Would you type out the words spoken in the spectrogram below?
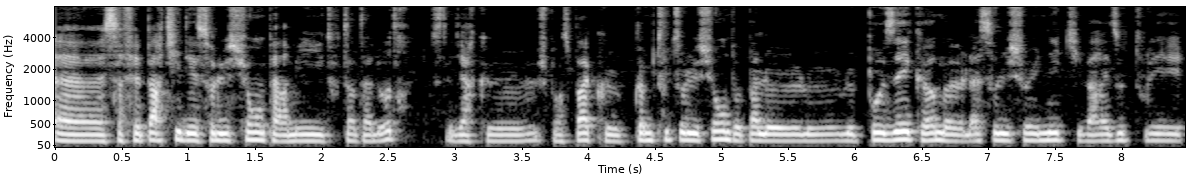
euh, ça fait partie des solutions parmi tout un tas d'autres. C'est-à-dire que je pense pas que, comme toute solution, on peut pas le, le, le, poser comme euh, la solution unique qui va résoudre tous les,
